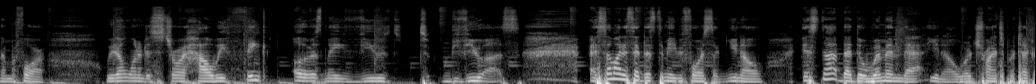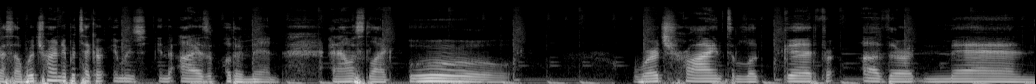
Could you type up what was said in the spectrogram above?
Number four, we don't want to destroy how we think others may view view us. And somebody said this to me before. It's like you know, it's not that the women that you know we're trying to protect ourselves. We're trying to protect our image in the eyes of other men. And I was like, ooh, we're trying to look good for other men.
